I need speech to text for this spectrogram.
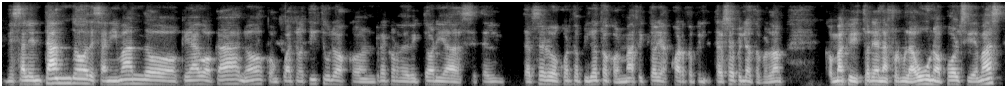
desalentando, desanimando, ¿qué hago acá? ¿no? Con cuatro títulos, con récord de victorias, este, el tercer o cuarto piloto con más victorias, cuarto, tercer piloto, perdón, con más victorias en la Fórmula 1, Pols y demás.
